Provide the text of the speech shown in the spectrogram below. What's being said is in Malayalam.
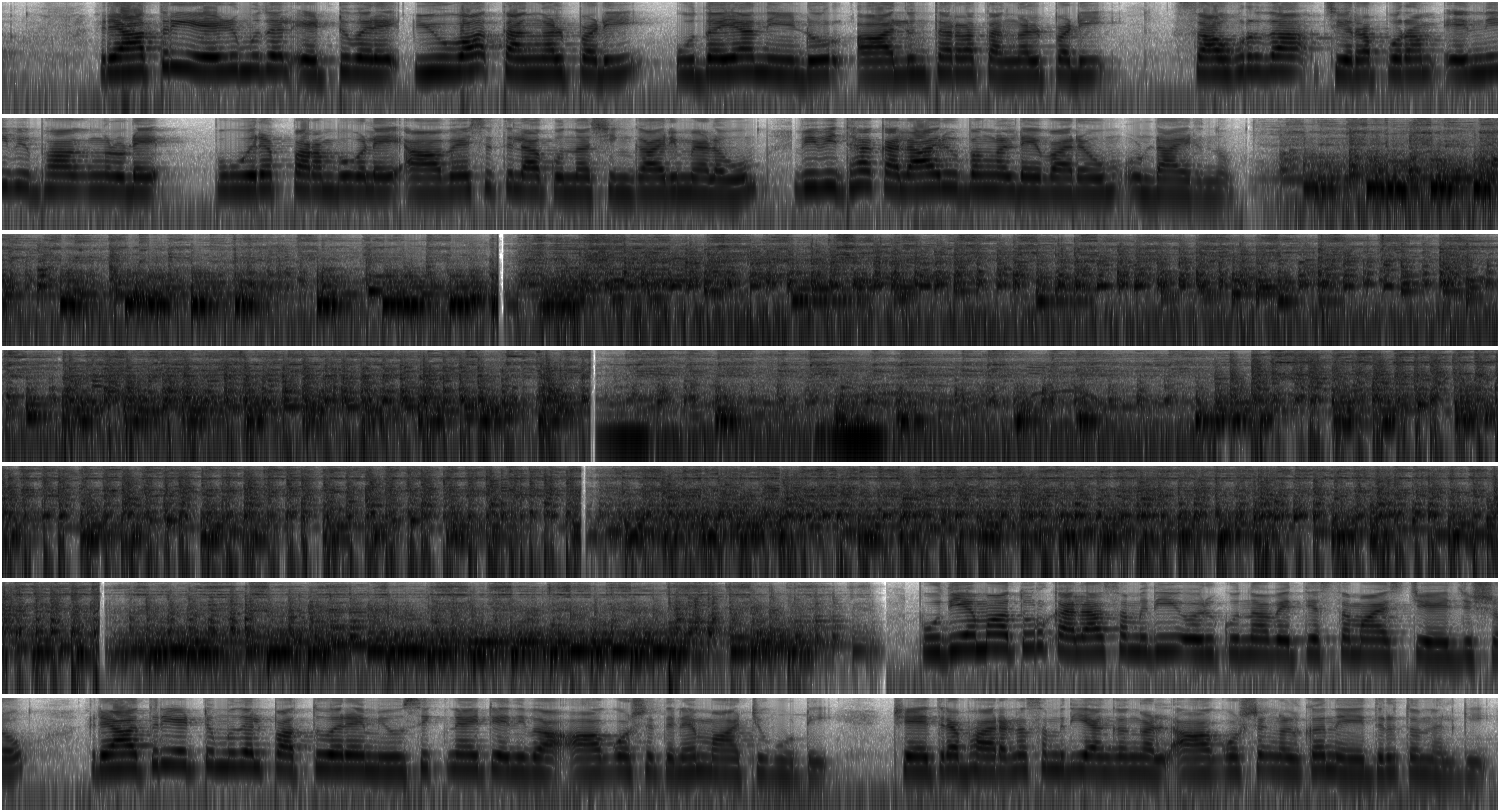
രാത്രി ഏഴ് മുതൽ എട്ട് വരെ യുവ തങ്ങൾപ്പടി ഉദയ നീണ്ടൂർ ആലുന്തറ തങ്ങൾപ്പടി സൗഹൃദ ചിറപ്പുറം എന്നീ വിഭാഗങ്ങളുടെ പൂരപ്പറമ്പുകളെ ആവേശത്തിലാക്കുന്ന ശിങ്കാരിമേളവും വിവിധ കലാരൂപങ്ങളുടെ വരവും ഉണ്ടായിരുന്നു. പുതിയ മാത്തൂർ കലാസമിതി ഒരുക്കുന്ന വ്യത്യസ്തമായ സ്റ്റേജ് ഷോ രാത്രി എട്ട് മുതൽ പത്ത് വരെ മ്യൂസിക് നൈറ്റ് എന്നിവ ആഘോഷത്തിന് മാറ്റുകൂട്ടി. ക്ഷേത്ര ഭരണസമിതി അംഗങ്ങൾ ആഘോഷങ്ങൾക്ക് നേതൃത്വം നൽകി.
